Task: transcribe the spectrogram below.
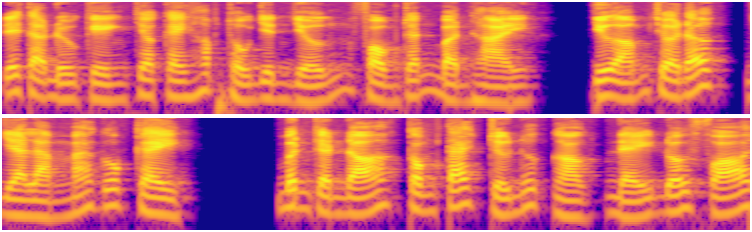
để tạo điều kiện cho cây hấp thụ dinh dưỡng, phòng tránh bệnh hại, giữ ẩm cho đất và làm mát gốc cây. Bên cạnh đó, công tác trữ nước ngọt để đối phó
